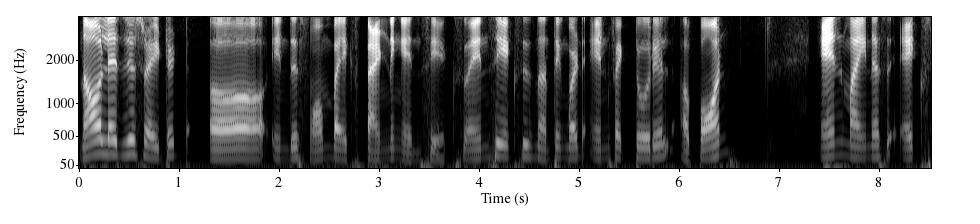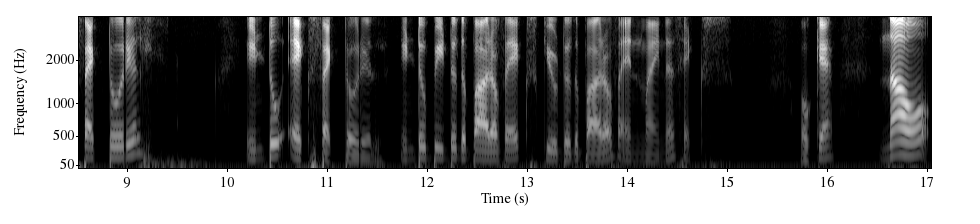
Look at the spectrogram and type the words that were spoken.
Now let's just write it uh, in this form by expanding ncx so ncx is nothing but n factorial upon n minus x factorial into x factorial into p to the power of x q to the power of n minus x okay? Now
